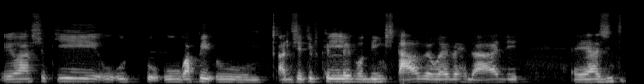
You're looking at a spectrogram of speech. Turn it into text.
Eu acho que o, o, o, o adjetivo que ele levou de instável é verdade. É, a gente,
